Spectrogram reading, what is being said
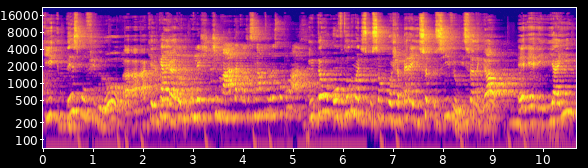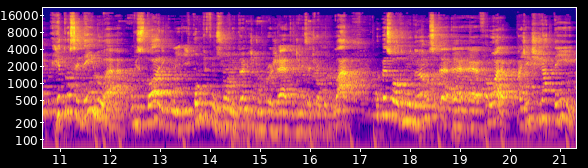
que desconfigurou a, a, aquele Aquela, projeto. O legitimar daquelas assinaturas populares. Então houve toda uma discussão, poxa, peraí, isso é possível, isso é legal, é, é, e aí retrocedendo a, o histórico e, e, como que funciona o trâmite de um projeto de iniciativa popular, o pessoal do Mudamos é, é, é, falou, olha, a gente já tem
